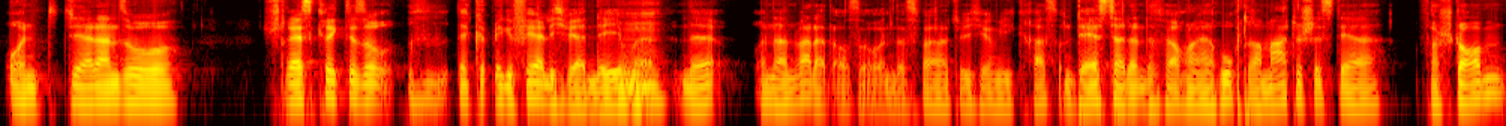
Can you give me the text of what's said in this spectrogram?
und der dann so Stress kriegte, so, der könnte mir gefährlich werden, der Junge, Mhm. ne? Und dann war das auch so. Und das war natürlich irgendwie krass. Und der ist da dann, das war auch ein hochdramatisch, ist der verstorben,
